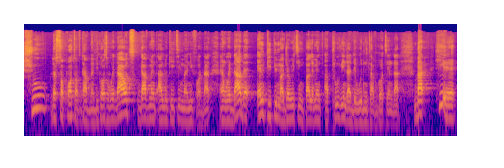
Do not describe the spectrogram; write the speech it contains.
through the support of government because without government allocating money for that and without the NPP majority in parliament approving that they wouldn't have gotten that. But here,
